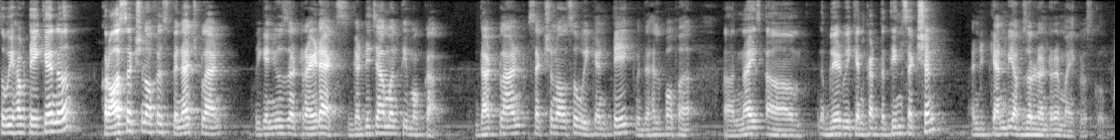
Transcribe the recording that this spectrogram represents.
So we have taken a cross section of a spinach plant. We can use a tridax, gaddi chamanti mokka. That plant section also we can take with the help of a, a nice um, blade. We can cut the thin section and it can be observed under a microscope.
